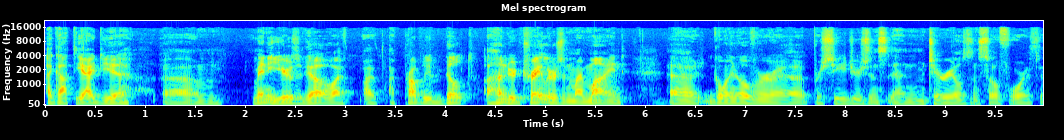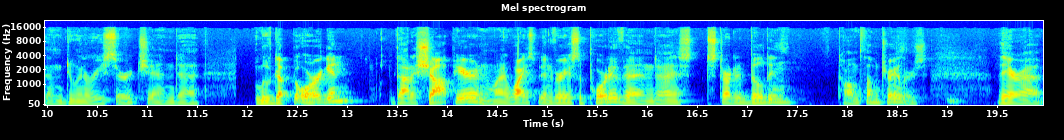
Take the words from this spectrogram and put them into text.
I got the idea um, many years ago. I've, I've, I've probably built a hundred trailers in my mind, uh, going over uh, procedures and, and, materials and so forth, and doing research. And uh, moved up to Oregon got a shop here and my wife's been very supportive and I started building Tom Thumb trailers. They're a,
